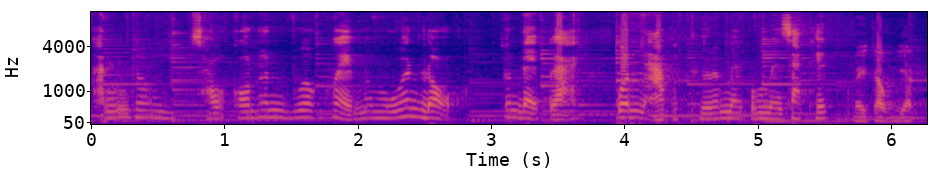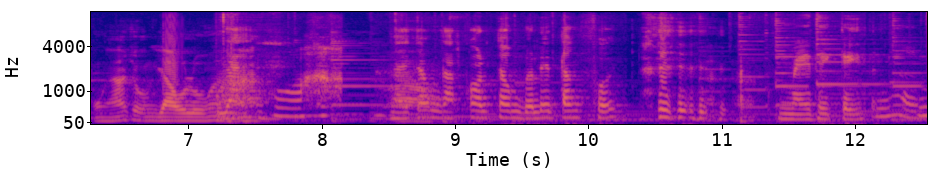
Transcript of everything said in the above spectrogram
ăn cho sáu con hơn vừa khỏe mà hơn đỏ cho đẹp gái quần áo các thứ mẹ của mẹ giặt hết. Mẹ chồng giặt quần áo cho con dâu luôn á Dạ. hả? Mẹ chồng giặt con chồng đưa lên tăng phới mẹ thì kỹ tính hơn.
